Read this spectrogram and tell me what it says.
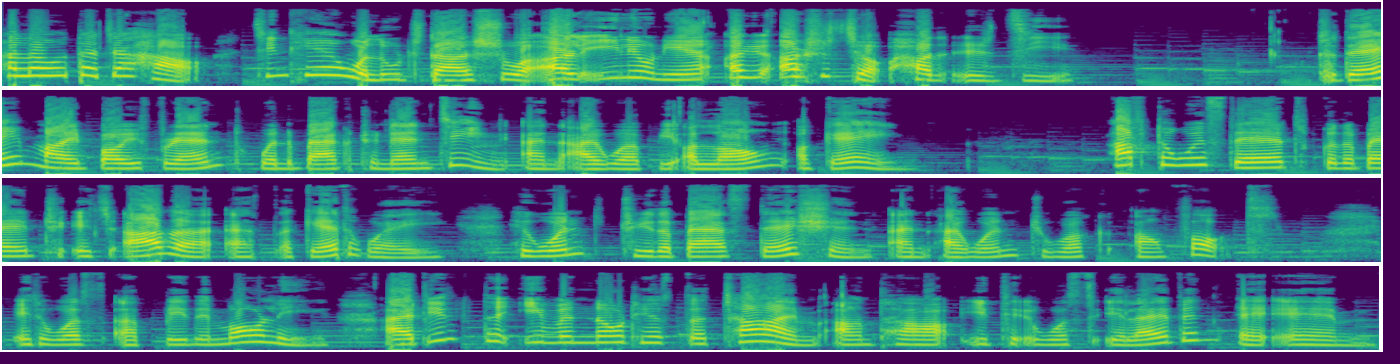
Hello，大家好，今天我录制的是我二零一六年二月二十九号的日记。Today, my boyfriend went back to Nanjing, and I will be alone again. After we said goodbye to each other at the gateway, he went to the bus station, and I went to work on foot. It was a busy morning. I didn't even notice the time until it was 11 a.m.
